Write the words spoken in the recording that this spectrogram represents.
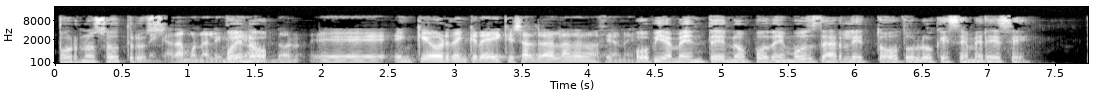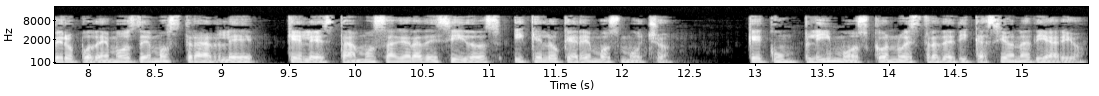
por nosotros? Venga, dame una alegría. Bueno. Don- eh, ¿En qué orden creéis que saldrán las donaciones? Obviamente no podemos darle todo lo que se merece, pero podemos demostrarle que le estamos agradecidos y que lo queremos mucho, que cumplimos con nuestra dedicación a diario.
